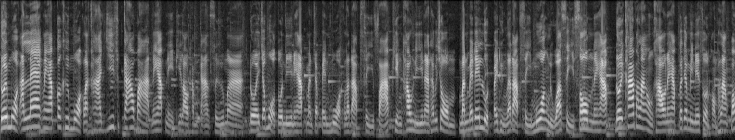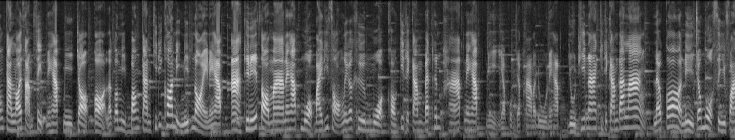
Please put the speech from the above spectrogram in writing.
โดยหมวกอันแรกนะครับก็คือหมวกราคา 29 บาทนะครับนี่ที่เราทำการซื้อมา โดยเจ้าหมวกตัวนี้นะครับมันจะเป็นหมวกระดับสีฟ้าเพียงเท่านี้นะท่านผู้ชม มันไม่ได้หลุดไปถึงระดับสีม่วงหรือว่าสีส้มนะครับ โดยค่าพลังของเขานะครับก็จะมีในส่วนของพลังป้องกัน 130 นะครับ มีเจาะเกาะแล้วก็มีป้องกันคิติคอนอีกนิดหน่อยนะครับอะทีนี้ต่อมานะครับหมวกใบที่สองเลยก็คือหมวกของกิจกรรม Battle Pass นะครับนี่เดี๋ยวผมจะพามามาดูนะครับ อยู่ที่หน้ากิจกรรมด้านล่าง แล้วก็นี่เจ้าหมวกสีฟ้า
